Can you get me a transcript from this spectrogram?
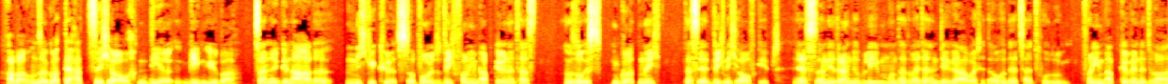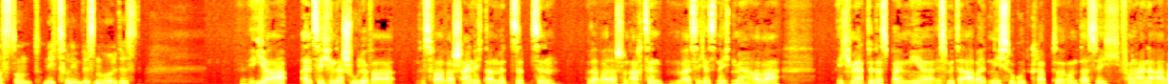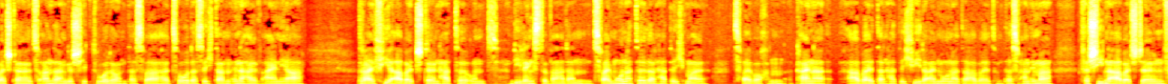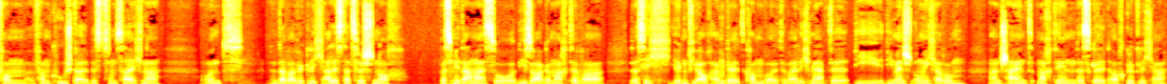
Aber unser Gott, der hat sich auch dir gegenüber seine Gnade nicht gekürzt, obwohl du dich von ihm abgewendet hast. So ist Gott nicht dass er dich nicht aufgibt. Er ist an dir dran geblieben und hat weiter an dir gearbeitet, auch in der Zeit, wo du von ihm abgewendet warst und nichts von ihm wissen wolltest. Ja, als ich in der Schule war, das war wahrscheinlich dann mit 17 oder war das schon 18, weiß ich jetzt nicht mehr, aber ich merkte, dass bei mir es mit der Arbeit nicht so gut klappte und dass ich von einer Arbeitsstelle zur anderen geschickt wurde. Und das war halt so, dass ich dann innerhalb ein Jahr drei, vier Arbeitsstellen hatte. Und die längste war dann zwei Monate, dann hatte ich mal zwei Wochen keine Arbeit, dann hatte ich wieder einen Monat Arbeit. Und das waren immer verschiedene Arbeitsstellen vom, vom Kuhstall bis zum Zeichner. Und da war wirklich alles dazwischen noch. Was mir damals so die Sorge machte, war, dass ich irgendwie auch an Geld kommen wollte, weil ich merkte, die, die Menschen um mich herum anscheinend macht ihnen das Geld auch glücklicher.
